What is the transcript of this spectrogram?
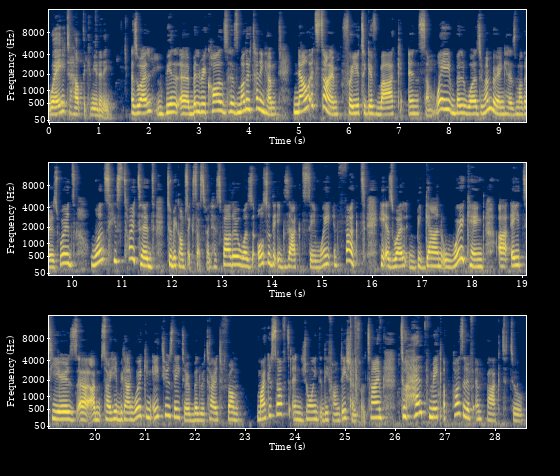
Way to help the community. As well, Bill, uh, Bill recalls his mother telling him, Now it's time for you to give back in some way. Bill was remembering his mother's words once he started to become successful. His father was also the exact same way. In fact, he as well began working uh, eight years, uh, I'm sorry, he began working eight years later. Bill retired from Microsoft and joined the foundation full time to help make a positive impact to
